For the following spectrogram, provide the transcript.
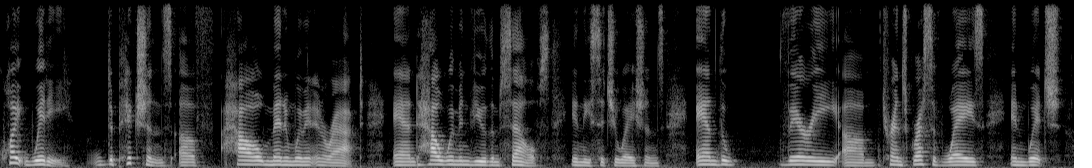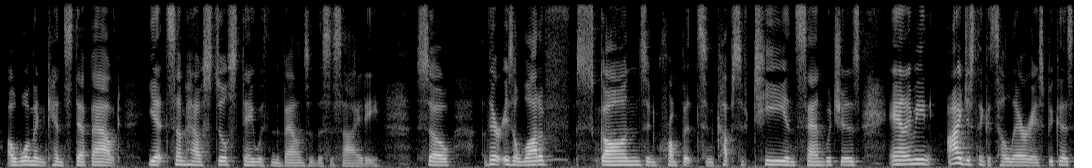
quite witty depictions of how men and women interact and how women view themselves in these situations and the very um, transgressive ways in which a woman can step out yet somehow still stay within the bounds of the society. So there is a lot of scones and crumpets and cups of tea and sandwiches. And I mean, I just think it's hilarious because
